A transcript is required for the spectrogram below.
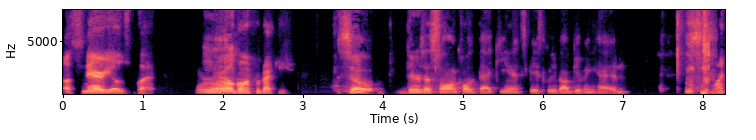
uh scenarios, but We're we're all all going for Becky. So there's a song called Becky, and it's basically about giving head. What?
